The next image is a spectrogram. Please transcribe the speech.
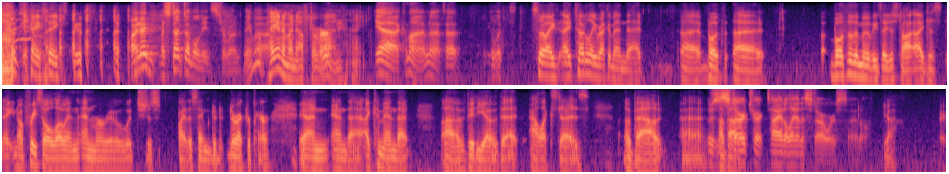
okay, thank you. I know my stunt double needs to run. They were Uh, paying him enough to hurt run, right? Yeah, come on, I'm not that. you Look, So I, I totally recommend that. Uh, both uh, both of the movies I just taught, I just uh, you know Free Solo and and Maru, which is by the same d- director pair, and and uh, I commend that uh, video that Alex does about uh, there's a about Star Trek title and a Star Wars title. Yeah.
